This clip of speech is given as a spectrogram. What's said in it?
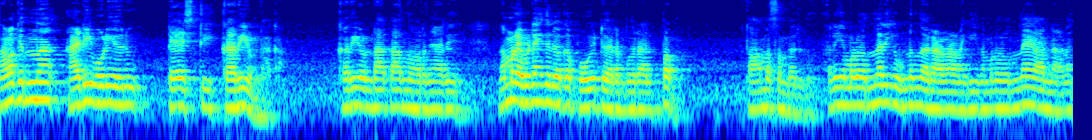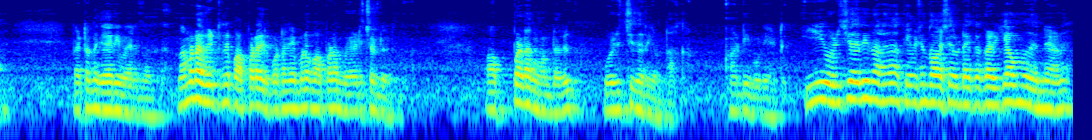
നമുക്കിന്ന് അടിപൊളി ഒരു ടേസ്റ്റി കറി ഉണ്ടാക്കാം. കറി ഉണ്ടാക്കാമെന്ന് പറഞ്ഞാൽ നമ്മൾ എവിടെയെങ്കിലുമൊക്കെ പോയിട്ട് വരുമ്പോൾ ഒരല്പം താമസം വരുന്നു അല്ലെങ്കിൽ നമ്മൾ ഒന്നരയ്ക്ക് ഉണ്ണുന്ന ഒരാളാണെങ്കിൽ നമ്മൾ ഒന്നേ കാലിനാണ് പെട്ടെന്ന് കയറി വരുന്നത്. നമ്മുടെ വീട്ടിൽ പപ്പടം ഇരിപ്പുണ്ടെങ്കിൽ നമ്മൾ പപ്പടം മേടിച്ചുകൊണ്ട് വരുന്നത്. പപ്പടം കൊണ്ടൊരു ഒഴിച്ചു കറി ഉണ്ടാക്കാം. അടിപൊളിയായിട്ട്. ഈ ഒഴിച്ചു കറി എന്ന് പറഞ്ഞാൽ അത്യാവശ്യം ദോശയുടെയൊക്കെ കഴിക്കാവുന്നത് തന്നെയാണ്.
